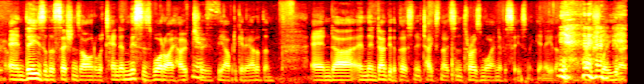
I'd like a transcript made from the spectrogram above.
Yeah. and these are the sessions I want to attend, and this is what I hope Yes. to be able to get out of them. And uh, and then don't be the person who takes notes and throws them away and never sees them again either. Actually, you know,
